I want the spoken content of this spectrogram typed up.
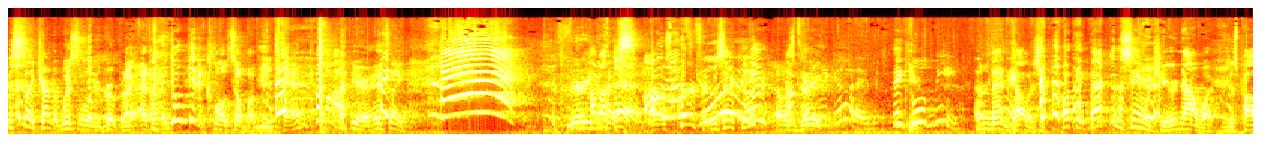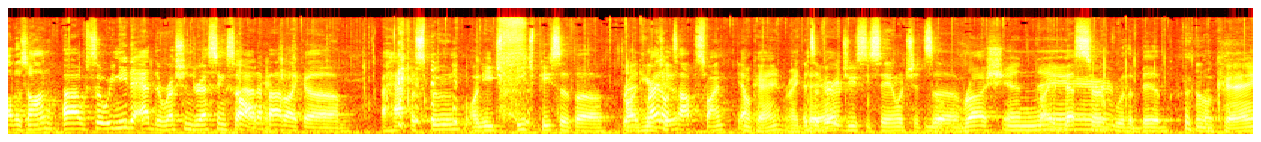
This is like trying to whistle in a group, and I, I don't. Don't get a close up of me, Ted. Come on here. It's like. It's very How about nice. that? Oh, was that's perfect. Was that good? That was That's great. really good. Thank you. you. Fooled me. Learned that in college. Okay, back to the sandwich here. Now what? You just pile this on? Uh, so we need to add the Russian dressing. So Oh, add okay. about like a, a half a spoon on each each piece of uh, bread. here right on top is fine. Yep. Okay, right there. It's a very juicy sandwich. It's uh, Russian probably there. best served with a bib. Okay.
